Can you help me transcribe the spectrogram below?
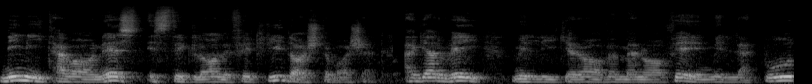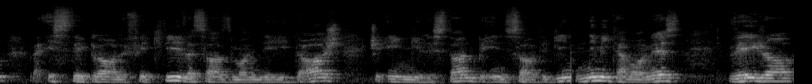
نمی توانست استقلال فکری داشته باشد. اگر وی ملیگرا و منافع ملت بود و استقلال فکری و سازماندهی داشت که انگلستان به این سادگی نمی توانست وی را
